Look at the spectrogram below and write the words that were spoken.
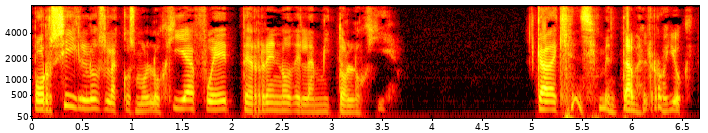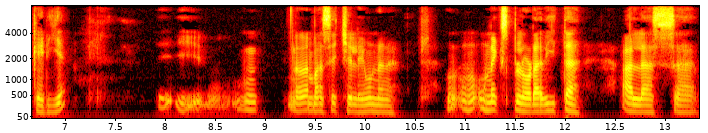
Por siglos la cosmología fue terreno de la mitología cada quien se inventaba el rollo que quería. Y, nada más échele una, una exploradita a las ah,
